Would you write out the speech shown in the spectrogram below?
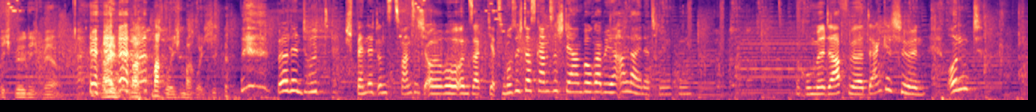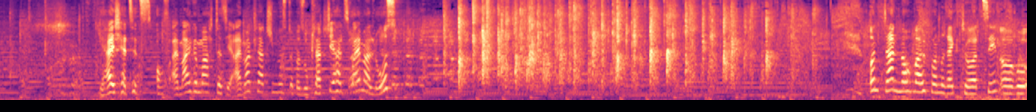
Ich will nicht mehr. Nein, mach, mach ruhig, mach ruhig. Berlin Dude spendet uns 20 Euro und sagt, jetzt muss ich das ganze Sternburger Bier alleine trinken. Rummel dafür, Dankeschön. Und ja, ich hätte es jetzt auf einmal gemacht, dass ihr einmal klatschen müsst, aber so klatscht ihr halt zweimal los. Und dann nochmal von Rektor 10 Euro,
